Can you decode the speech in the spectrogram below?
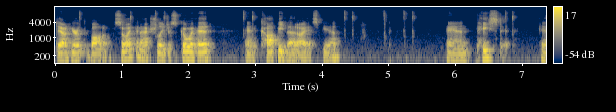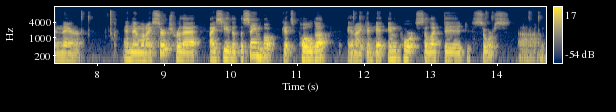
down here at the bottom. So I can actually just go ahead and copy that ISBN and paste it in there. And then when I search for that, I see that the same book gets pulled up and I can hit import selected source. Um,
